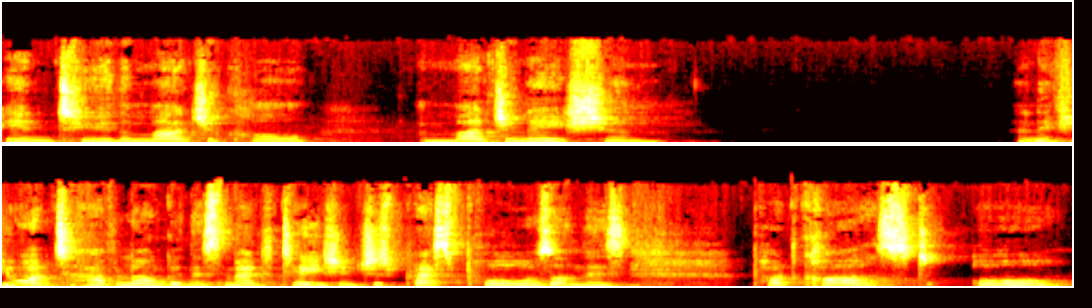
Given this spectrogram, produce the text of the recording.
into the magical imagination. And if you want to have longer this meditation, just press pause on this podcast. Or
